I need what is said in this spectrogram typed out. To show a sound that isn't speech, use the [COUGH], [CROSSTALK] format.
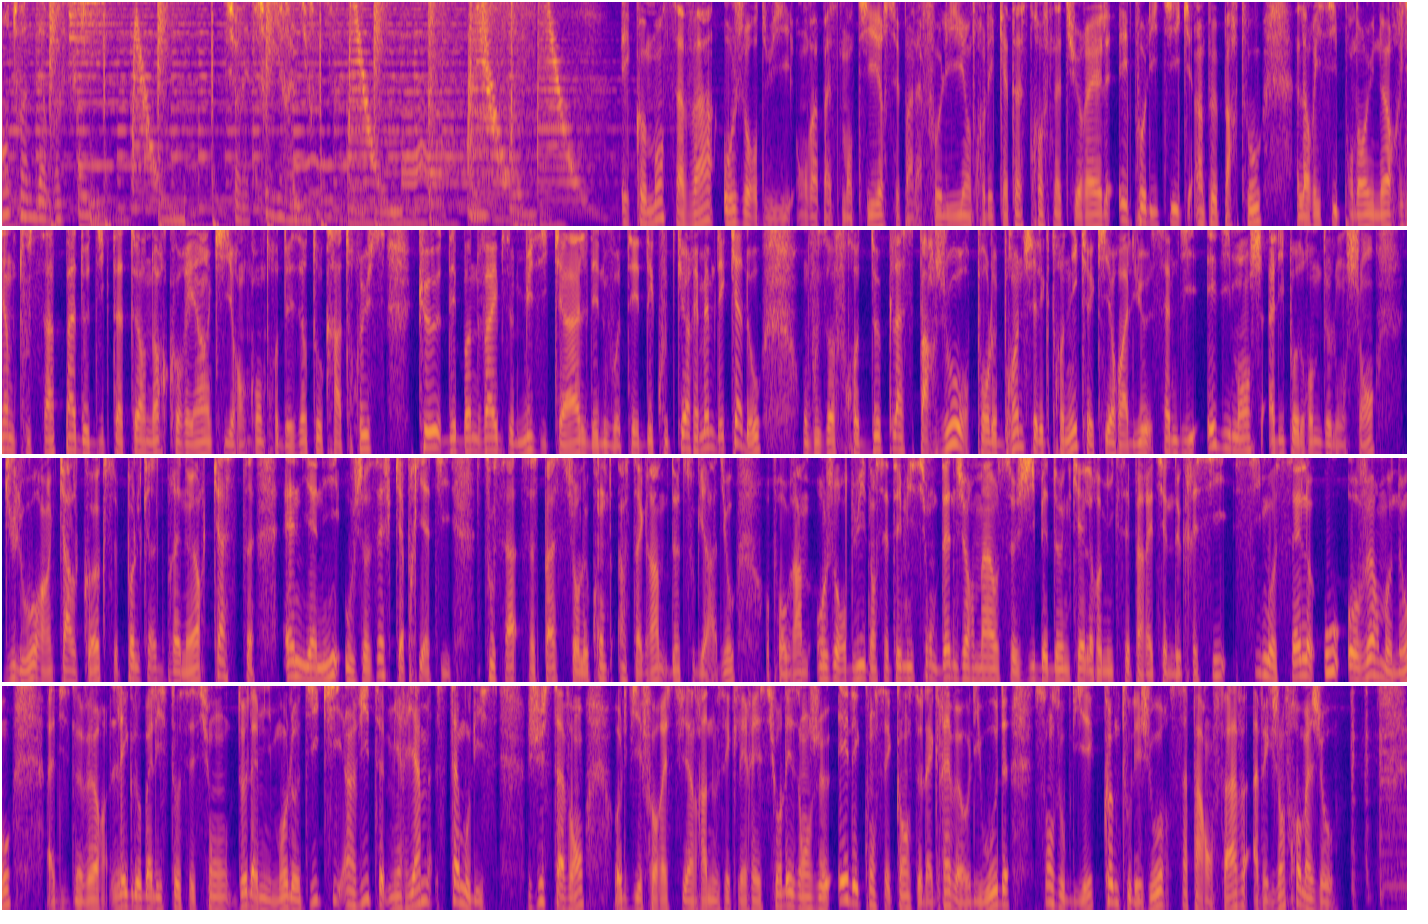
Antoine Dabrowski sur la Tsugi Radio. Et comment ça va aujourd'hui On va pas se mentir, c'est pas la folie entre les catastrophes naturelles et politiques un peu partout. Alors ici, pendant une heure, rien de tout ça, pas de dictateur nord-coréen qui rencontre des autocrates russes, que des bonnes vibes musicales, des nouveautés, des coups de cœur et même des cadeaux. On vous offre deux places par jour pour le brunch électronique qui aura lieu samedi et dimanche à l'hippodrome de Longchamp. Du lourd, hein, Karl Cox, Paul Kalkbrenner, Cast Nyani ou Joseph Capriati. Tout ça, ça se passe sur le compte Instagram de Tsugi Radio. Au programme aujourd'hui dans cette émission Danger Mouse, JB Dunkel remixé par Étienne de Crécy, Simocel ou Over Mono. À 19h, les Globalisto sessions de l'ami Molody qui invite Myriam Stamoulis. Juste avant, Olivier Forest viendra nous éclairer sur les enjeux et les conséquences de la grève à Hollywood, sans oublier, comme tous les jours, sa part en fave avec Jean Fromageau.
